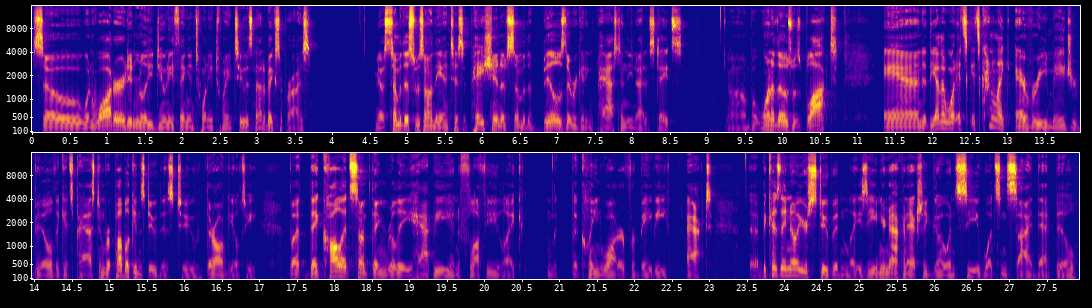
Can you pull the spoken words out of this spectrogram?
So when water didn't really do anything in 2022, it's not a big surprise. You know, some of this was on the anticipation of some of the bills that were getting passed in the United States, um, but one of those was blocked. And the other one, it's, it's kind of like every major bill that gets passed, and Republicans do this too. They're all guilty. But they call it something really happy and fluffy, like the Clean Water for Baby Act, uh, because they know you're stupid and lazy, and you're not going to actually go and see what's inside that bill.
